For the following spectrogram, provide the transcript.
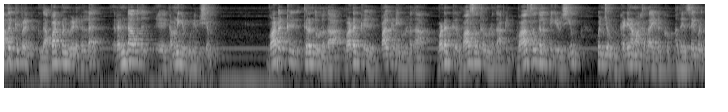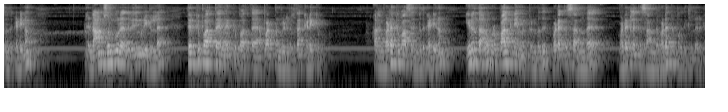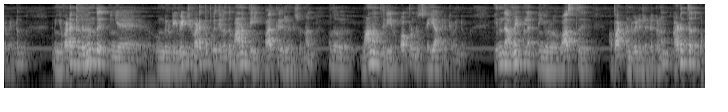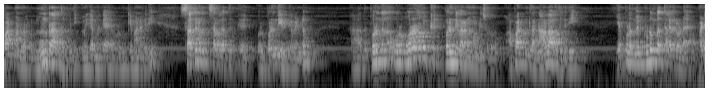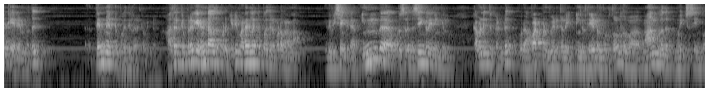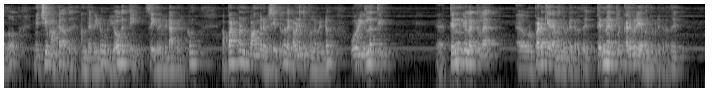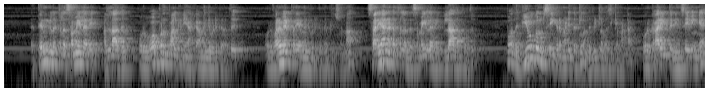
அதற்கு பிறகு அந்த அப்பார்ட்மெண்ட் வீடுகளில் ரெண்டாவது கவனிக்கக்கூடிய விஷயம் வடக்கு திறந்துள்ளதா வடக்கு பால்கனிகள் உள்ளதா வடக்கு வாசல்கள் உள்ளதா அப்படின்னு வாசல்கள் அப்படிங்கிற விஷயம் கொஞ்சம் கடினமாக தான் இருக்கும். அதை செயல்படுத்துவது கடினம். நான் சொல்கிற அந்த விதிமுறைகளில் தெற்கு பார்த்த மேற்கு பார்த்த அப்பார்ட்மெண்ட் வீடுகள் தான் கிடைக்கும். ஆக வடக்கு வாசல் என்பது கடினம். இருந்தாலும் ஒரு பால்கனி அமைப்பு என்பது வடக்கு சார்ந்த வடகிழக்கு சார்ந்த வடக்கு பகுதிகளில் இருக்க வேண்டும். நீங்கள் வடக்கிலிருந்து நீங்கள் உங்களுடைய வீட்டின் வடக்கு பகுதியிலிருந்து வானத்தை பார்க்கிறீர்கள் என்று சொன்னால் அது வானம் தெரியணும் ஓப்பன் டு ஸ்கையாக இருக்க வேண்டும். இந்த அமைப்பில் நீங்கள் ஒரு வாஸ்து அப்பார்ட்மெண்ட் வீடுகள் எடுக்கணும். அடுத்தது அப்பார்ட்மெண்ட் ஒர்க் மூன்றாவது விதி மிக மிக ஒரு முக்கியமான விதி சதுரம் செவகத்துக்கு ஒரு பொருந்தி இருக்க வேண்டும். அது பொருந்தணும் ஒரு ஓரளவுக்கு பொருந்தி வரணும் அப்படின்னு சொல்லுவோம். அப்பார்ட்மெண்ட்டில் நாலாவது விதி எப்பொழுதுமே குடும்ப தலைவரோட படுக்கையர் என்பது தென்மேற்கு பகுதியில் இருக்க வேண்டும். அதற்கு பிறகு இரண்டாவது படுக்கையை வடகிழக்கு பகுதியில் கூட வரலாம். இது விஷயம் கிடையாது. இந்த ஒரு சில விஷயங்களை நீங்கள் கவனித்து கண்டு ஒரு அப்பார்ட்மெண்ட் வீடுகளை நீங்கள் தேடும் பொழுதோ அல்லது வாங்குவதற்கு முயற்சி செய்யும் போதோ நிச்சயமாக அது அந்த வீடு ஒரு யோகத்தை செய்கிற வீடாக இருக்கும். அப்பார்ட்மெண்ட் வாங்குகிற விஷயத்தில் அதை கவனித்துக்கொள்ள வேண்டும். ஒரு இல்லத்தில் தென்கிழக்கில் ஒரு படுக்கையறை அமைந்து விடுகிறது தென்மேற்கில் கழிவறை அமைந்து விடுகிறது தென்கிழக்கில் சமையலறை அல்லாது ஒரு ஓப்பன் பால்கனியாக அமைந்து விடுகிறது ஒரு வரவேற்பறை அமைந்து விடுகிறது அப்படின்னு சொன்னால் சரியான இடத்துல அந்த சமையலறை இல்லாத போது இப்போ அந்த வியூகம் செய்கிற மனிதர்கள் அந்த வீட்டில் வசிக்க மாட்டாங்க. ஒரு காரியத்தை நீங்கள் செய்வீங்க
